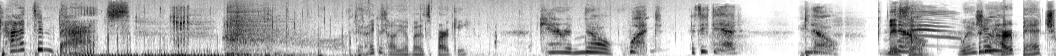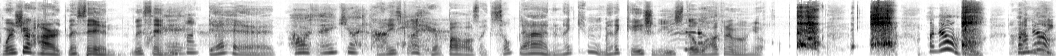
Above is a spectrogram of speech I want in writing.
Cats and bats. Did I tell you about Sparky? Karen, no. What? Is he dead? No. Listen, No. where's your mm. heart, bitch? Where's your heart? Listen, listen, Okay. he's not dead. Oh, thank you. I love But he's got hairballs like so bad, and I give him medication. He's still walking around here. Oh, no. And oh, I'm no. like,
